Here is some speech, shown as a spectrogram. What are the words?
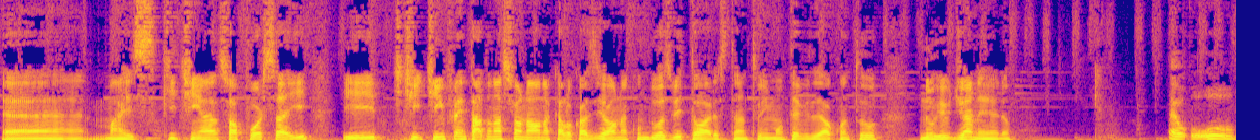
é, mas que tinha sua força aí e tinha enfrentado o Nacional naquela ocasião né, com duas vitórias, tanto em Montevideo quanto no Rio de Janeiro. É, o,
